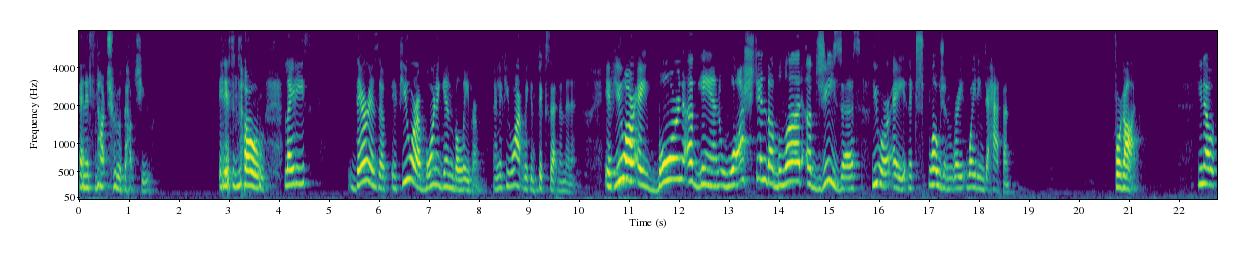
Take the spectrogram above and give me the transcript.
and it's not true about you it is no, ladies, there is a, if you are a born again believer, and if you aren't, we can fix that in a minute. If you are a born again, washed in the blood of Jesus, you are a, an explosion waiting to happen for God. You know,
